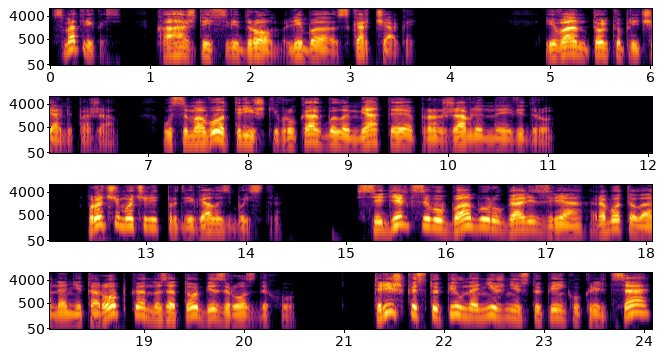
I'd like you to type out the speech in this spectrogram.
Смотри-кась, каждый с ведром, либо с корчагой. Иван только плечами пожал. У самого Тришки в руках было мятое проржавленное ведро. Впрочем, очередь продвигалась быстро. Сидельцеву бабу ругали зря. Работала она не торопко, но зато без роздыху. Тришка ступил на нижнюю ступеньку крыльца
